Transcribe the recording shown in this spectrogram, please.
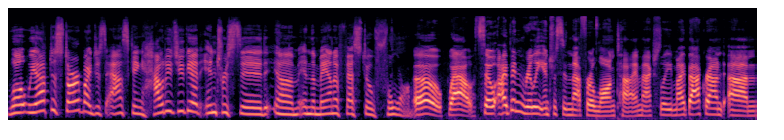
Well, we have to start by just asking how did you get interested um, in the manifesto form? Oh, wow. So I've been really interested in that for a long time, actually. My background um,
